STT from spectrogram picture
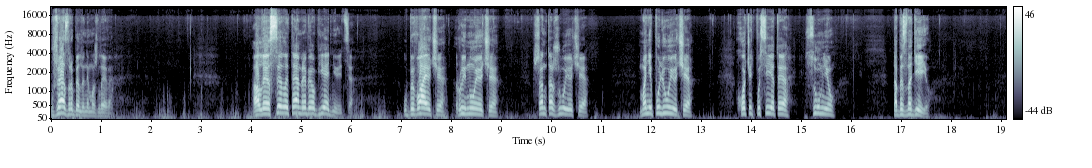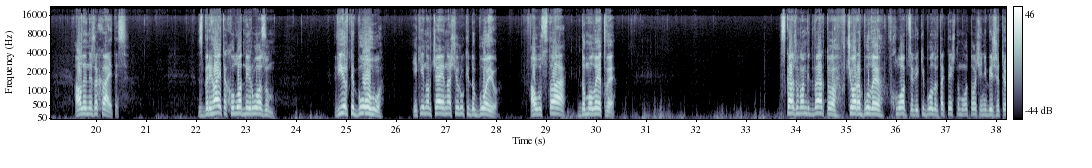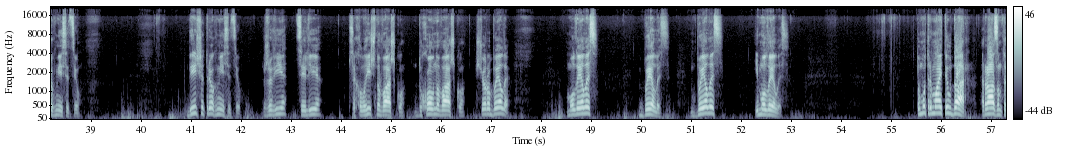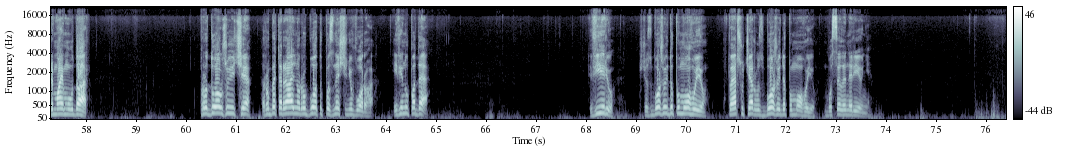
вже зробили неможливе. Але сили темряви об'єднуються, убиваючи, руйнуючи, шантажуючи, маніпулюючи, хочуть посіяти сумнів та безнадію. Але не жахайтесь. Зберігайте холодний розум. Вірте Богу, який навчає наші руки до бою, а уста до молитви. Скажу вам відверто, вчора були в хлопців, які були в тактичному оточенні більше трьох місяців. Більше трьох місяців. Живі, цілі, психологічно важко, духовно важко. Що робили? Молились, бились, бились і молились. Тому тримайте удар. Разом тримаємо удар. Продовжуючи робити реальну роботу по знищенню ворога. І він упаде. Вірю, що з Божою допомогою, в першу чергу з Божою допомогою, бо сили не рівні.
